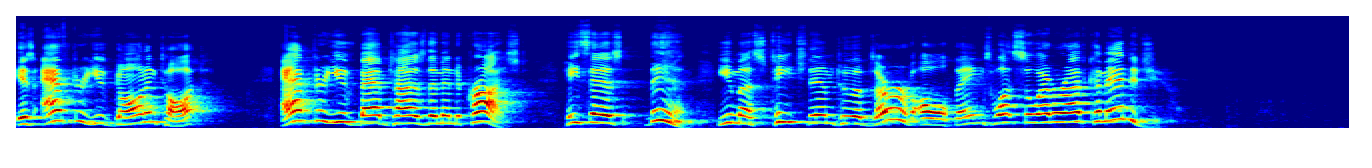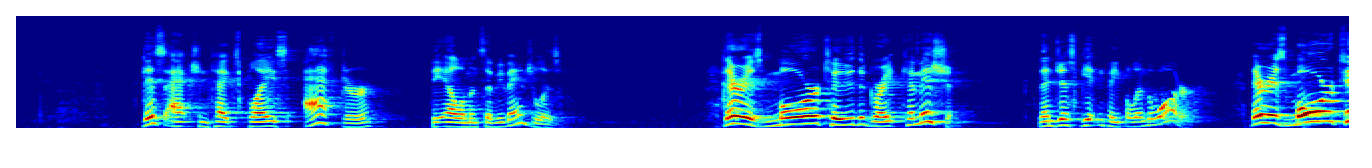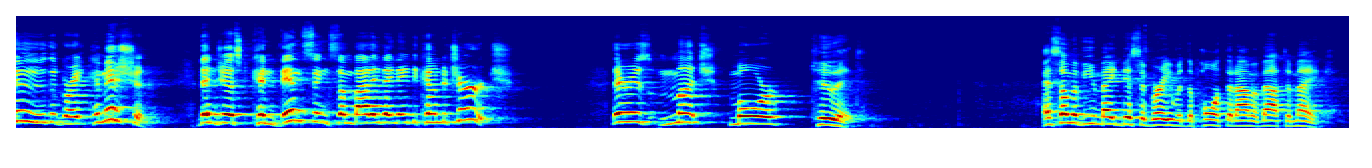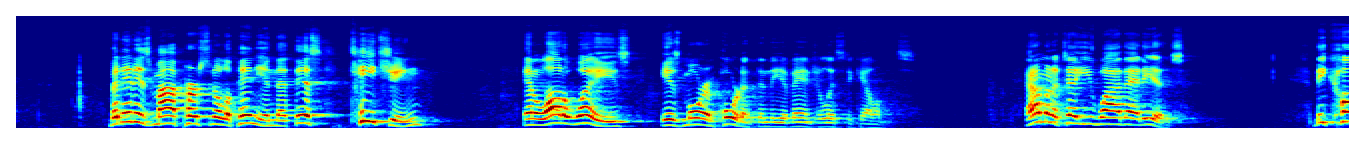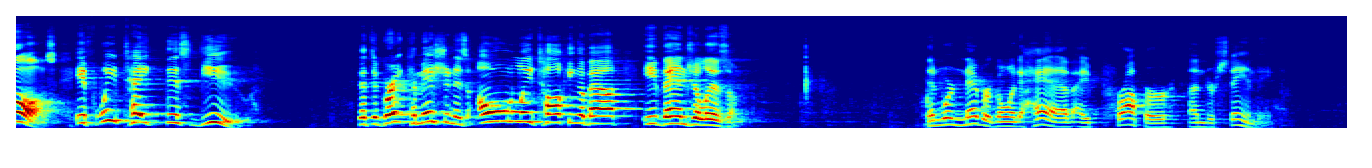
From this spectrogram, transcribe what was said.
is after you've gone and taught, after you've baptized them into Christ, he says, then you must teach them to observe all things whatsoever I've commanded you. This action takes place after the elements of evangelism. There is more to the Great Commission than just getting people in the water. There is more to the Great Commission than just convincing somebody they need to come to church. There is much more to it. And some of you may disagree with the point that I'm about to make. But it is my personal opinion that this teaching in a lot of ways, is more important than the evangelistic elements. And I'm going to tell you why that is. Because if we take this view that the Great Commission is only talking about evangelism, then we're never going to have a proper understanding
